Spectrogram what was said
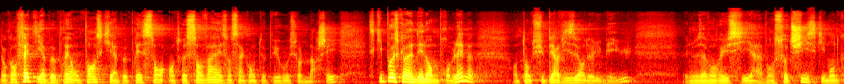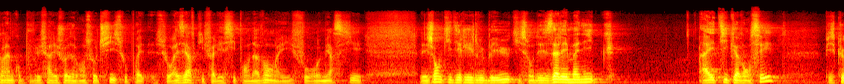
Donc, en fait, il y a à peu près, on pense qu'il y a à peu près entre 120 et 150 EPO sur le marché, ce qui pose quand même d'énormes problèmes en tant que superviseur de l'UBU. Nous avons réussi avant Sochi, ce qui montre quand même qu'on pouvait faire les choses avant Sochi, sous, sous réserve qu'il fallait s'y prendre avant. Et il faut remercier les gens qui dirigent le BU, qui sont des alémaniques à éthique avancée, puisque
